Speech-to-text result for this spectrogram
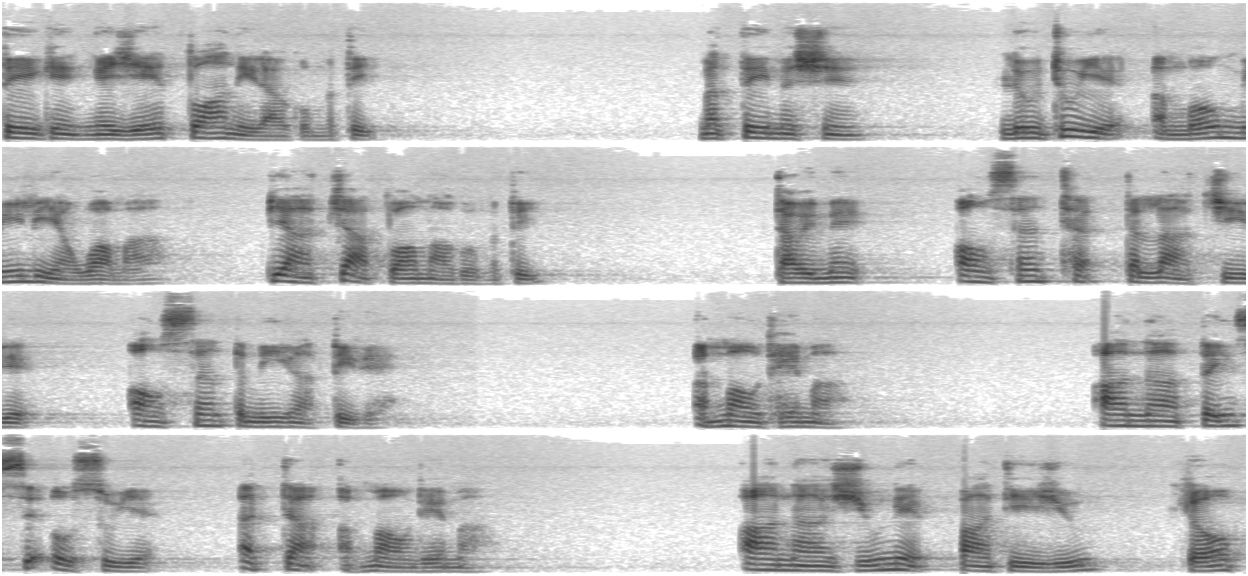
သေးခင်ငရဲသွားနေတာကိုမသိမသေးမရှင်လူထုရဲ့အမုန်းမီလီယံဝမှာပြကျသွားမှာကိုမသိဒါပေမဲ့အောင်ဆန်းထက်တလကြီးတဲ့အောင်ဆန်းသမီးကသိတယ်အမောင်ထဲမှာအာနာသိန်းစစ်အုပ်စုရဲ့အတ္တအမှောင်ထဲမှာအာနာယူနဲ့ပါတီယူလောဘ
